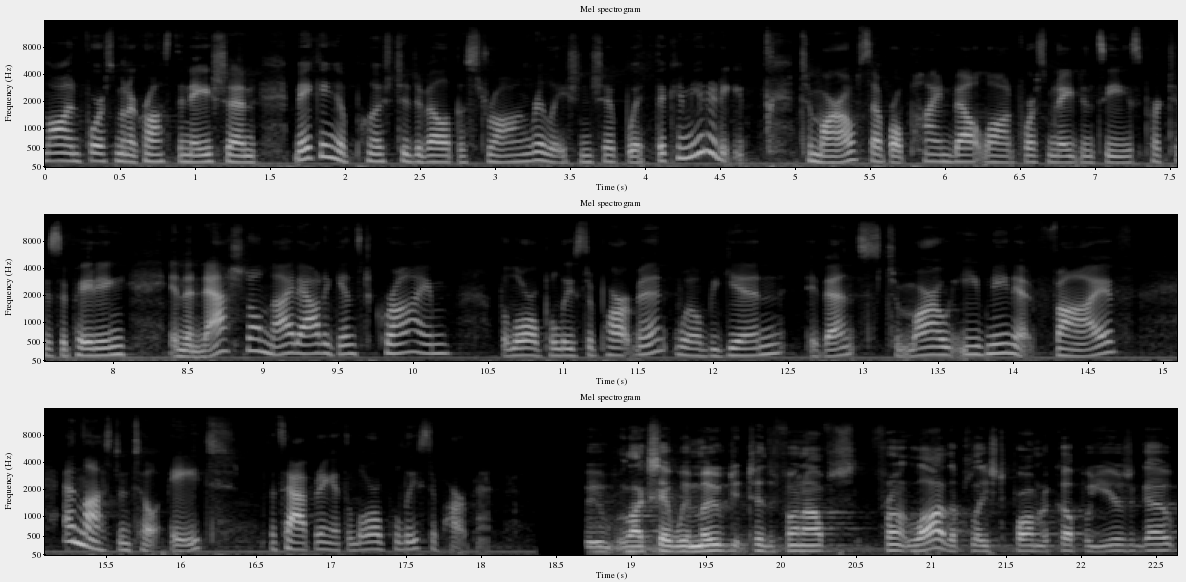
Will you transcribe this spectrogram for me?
Law enforcement across the nation making a push to develop a strong relationship with the community. Tomorrow, several Pine Belt law enforcement agencies participating in the National Night Out Against Crime. The Laurel Police Department will begin events tomorrow evening at 5 and last until 8. It's happening at the Laurel Police Department. Like I said, we moved it to the front office, front lot of the police department a couple years ago.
